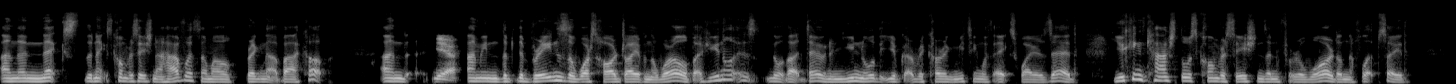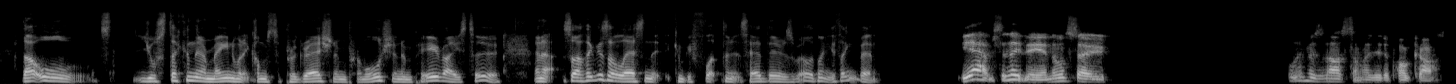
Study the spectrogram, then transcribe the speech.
And then next, the next conversation I have with them, I'll bring that back up. And yeah, I mean, the, the brain's the worst hard drive in the world. But if you notice, note that down and you know that you've got a recurring meeting with X, Y, or Z, you can cash those conversations in for reward on the flip side that will you'll stick in their mind when it comes to progression and promotion and pay rise too. And so I think there's a lesson that can be flipped on its head there as well, don't you think, Ben? Yeah, absolutely. And also, when was the last time I did a podcast?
